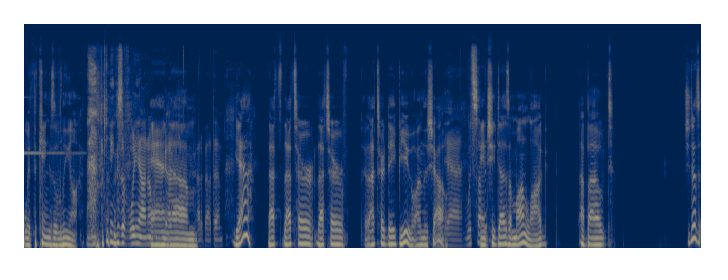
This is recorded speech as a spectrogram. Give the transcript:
with the Kings of Leon. Kings of Leon. Oh And, my god. Um, forgot about them. Yeah, that's that's her that's her that's her debut on the show. Yeah. With And she does a monologue about she does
